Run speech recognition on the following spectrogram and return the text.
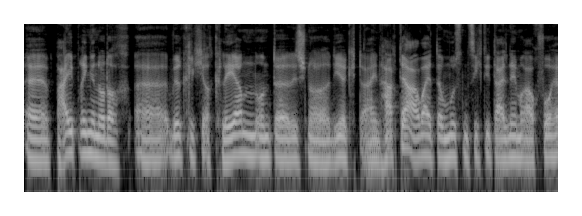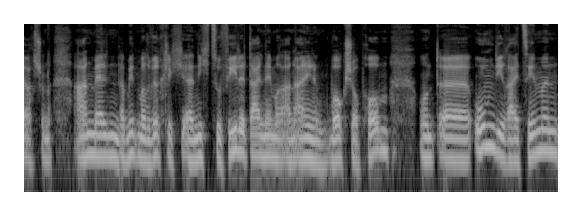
äh, beibringen oder äh, wirklich erklären. Und äh, das ist noch direkt eine harte Arbeit. Da mussten sich die Teilnehmer auch vorher schon anmelden, damit wir wirklich äh, nicht zu viele Teilnehmer an einem Workshop haben. Und äh, um die drei Zimmern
